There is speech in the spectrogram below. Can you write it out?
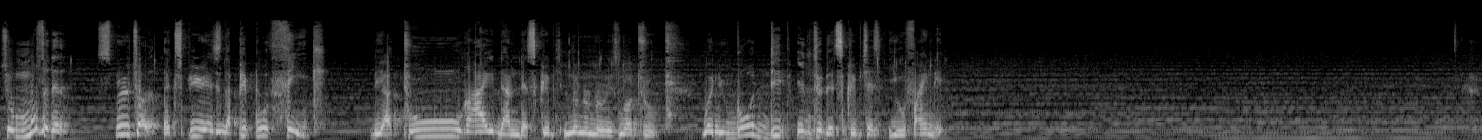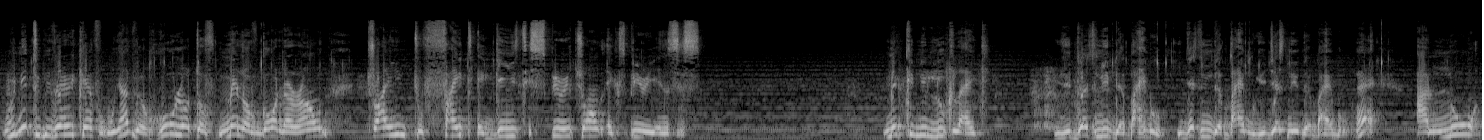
So most of the spiritual experiences that people think they are too high than the script. No, no, no, it's not true. When you go deep into the scriptures, you will find it. We need to be very careful. We have a whole lot of men of God around trying to fight against spiritual experiences, making it look like you just need the Bible. You just need the Bible. You just need the Bible. Eh? I know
